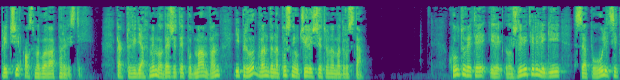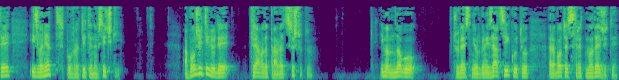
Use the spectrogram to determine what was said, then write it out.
Притчи 8 глава 1 стих. Както видяхме, младежът е подмамван и прилъгван да напусне училището на мъдростта. Култовете и лъжливите религии са по улиците и звънят по вратите на всички. А Божиите люди трябва да правят същото. Има много чудесни организации, които работят сред младежите.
